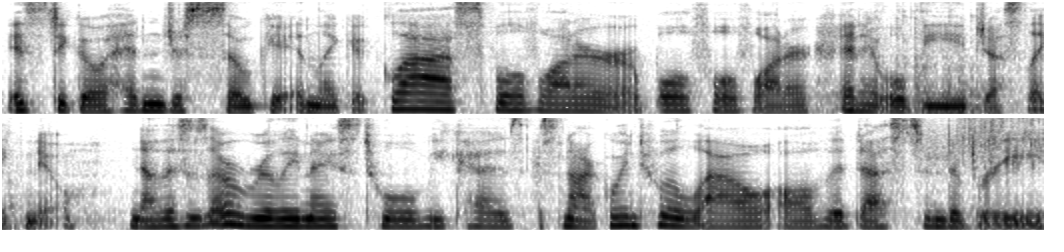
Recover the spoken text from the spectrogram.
is to go ahead and just soak it in like a glass full of water or a bowl full of water and it will be just like new. Now this is a really nice tool because it's not going to allow all the dust and debris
